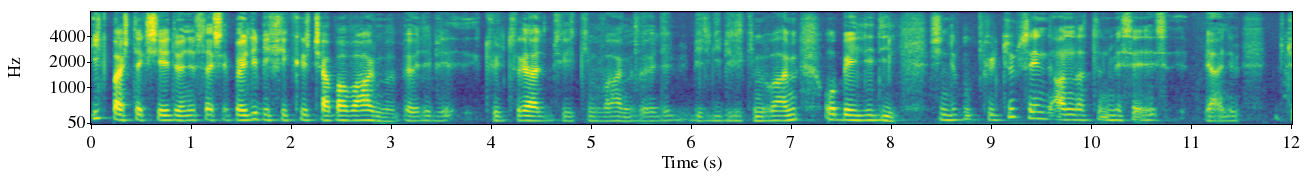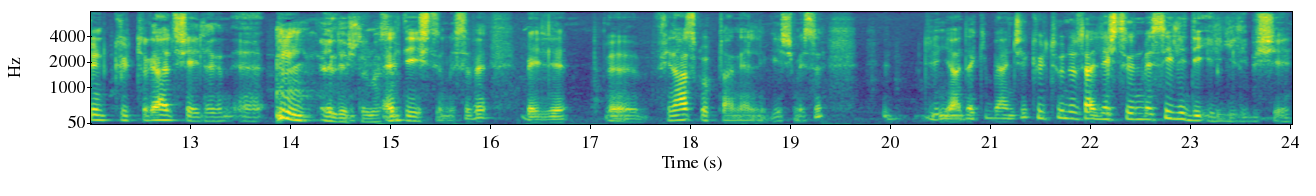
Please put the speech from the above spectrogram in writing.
ilk baştaki şeye dönürsek işte böyle bir fikir çaba var mı? Böyle bir kültürel birikim var mı? Böyle bir bilgi birikimi var mı? O belli değil. Şimdi bu kültür senin anlattığın meselesi yani bütün kültürel şeylerin e, el değiştirmesi. el değiştirmesi ve belli e, finans gruplarının eline geçmesi dünyadaki bence kültürün özelleştirilmesiyle de ilgili bir şey.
